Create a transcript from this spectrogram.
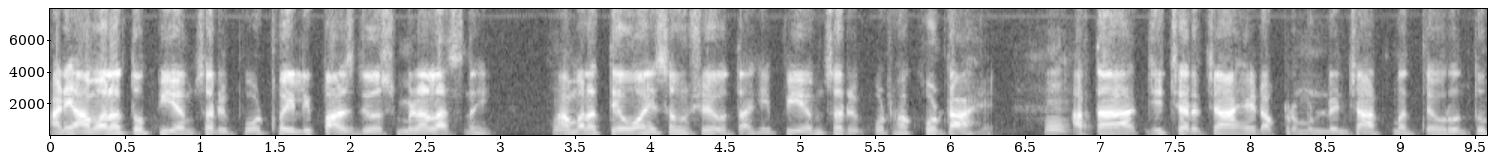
आणि आम्हाला तो पीएमचा रिपोर्ट पहिली पाच दिवस मिळालाच नाही. आम्हाला तेव्हाही संशय होता की पीएमचा रिपोर्ट हा खोटा आहे. आता जी चर्चा आहे डॉक्टर मुंडेंच्या आत्महत्येवरून तो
